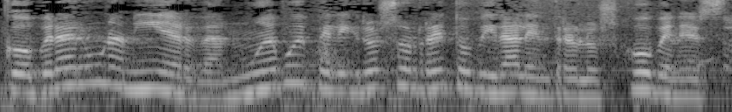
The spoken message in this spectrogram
Cobrar una mierda, nuevo y peligroso reto viral entre los jóvenes.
